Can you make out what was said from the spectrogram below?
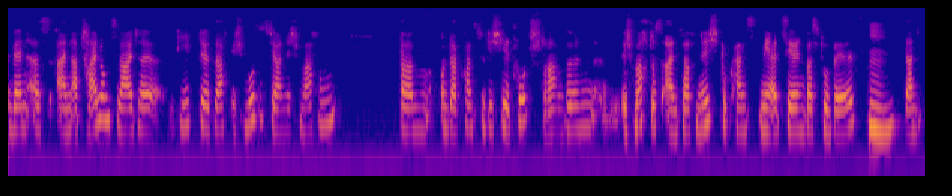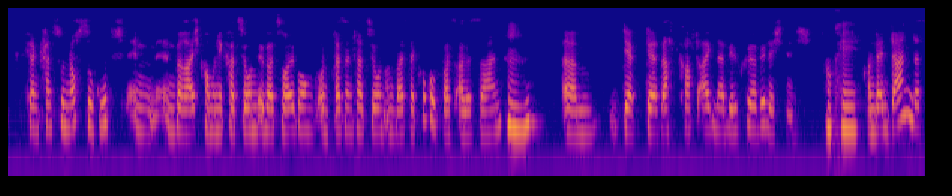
wenn es einen Abteilungsleiter gibt, der sagt, ich muss es ja nicht machen, ähm, und da kannst du dich hier totstrampeln. Ich mach das einfach nicht. Du kannst mir erzählen, was du willst. Hm. Dann, dann kannst du noch so gut im, im Bereich Kommunikation, Überzeugung und Präsentation und weiß der Kuckuck was alles sein. Hm. Ähm, der, der sagt, Kraft eigener Willkür will ich nicht. Okay. Und wenn dann das,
